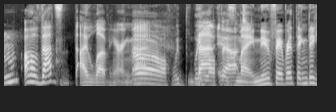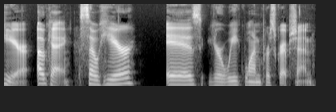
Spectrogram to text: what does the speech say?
Mhm. Oh, that's I love hearing that. Oh, we, we That love is that. my new favorite thing to hear. Okay, so here is your week one prescription.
